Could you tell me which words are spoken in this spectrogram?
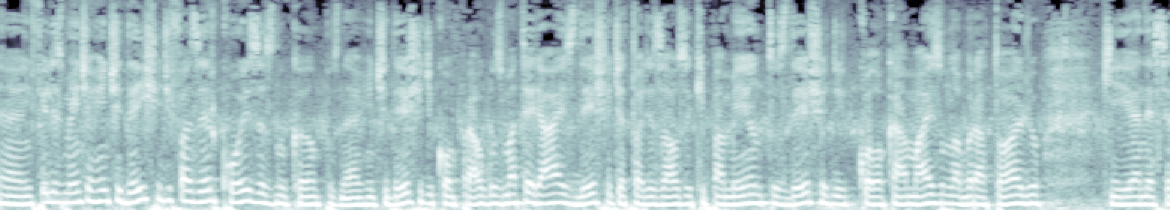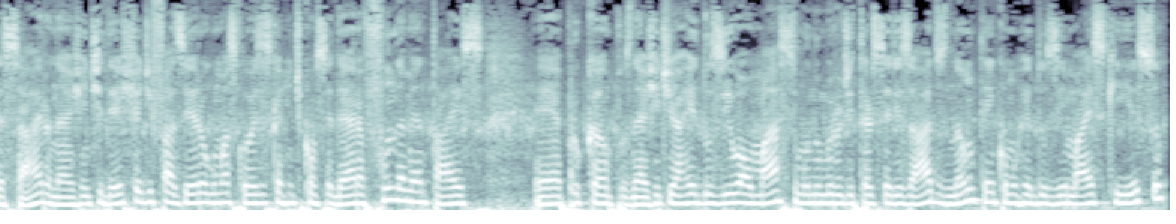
É, infelizmente a gente deixa de fazer coisas no campus, né? A gente deixa de comprar alguns materiais, deixa de atualizar os equipamentos, deixa de colocar mais um laboratório que é necessário, né? A gente deixa de fazer algumas coisas que a gente considera fundamentais é, para o campus, né? A gente já reduziu reduziu ao máximo o número de terceirizados, não tem como reduzir mais que isso,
